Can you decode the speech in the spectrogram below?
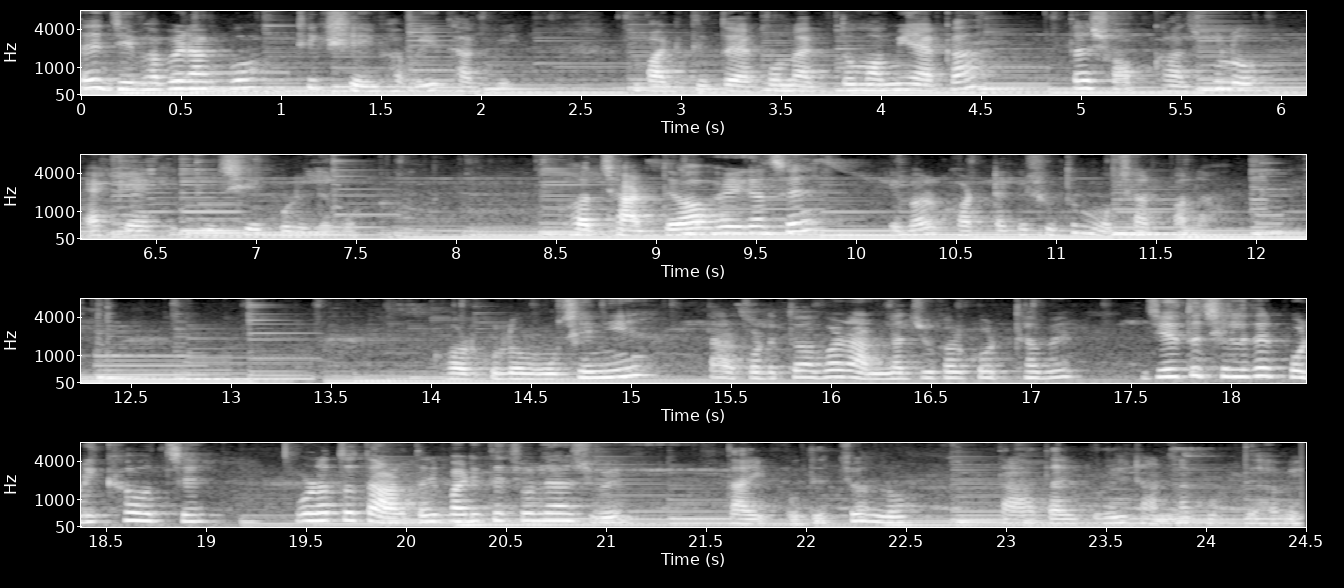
তাই যেভাবে রাখব ঠিক সেইভাবেই থাকবে। বাড়িতে তো এখন একদম আমি একা, তাই সব কাজগুলো একে একে গুছিয়ে করে দেবো। ঘর ছাড় দেওয়া হয়ে গেছে, এবার ঘরটাকে শুধু মোছার পালা। ঘরগুলো মুছে নিয়ে তারপরে তো আবার রান্নার জোগাড় করতে হবে। যেহেতু ছেলেদের পরীক্ষা হচ্ছে, ওরা তো তাড়াতাড়ি বাড়িতে চলে আসবে, তাই ওদের জন্য তাড়াতাড়ি করেই রান্না করতে হবে।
